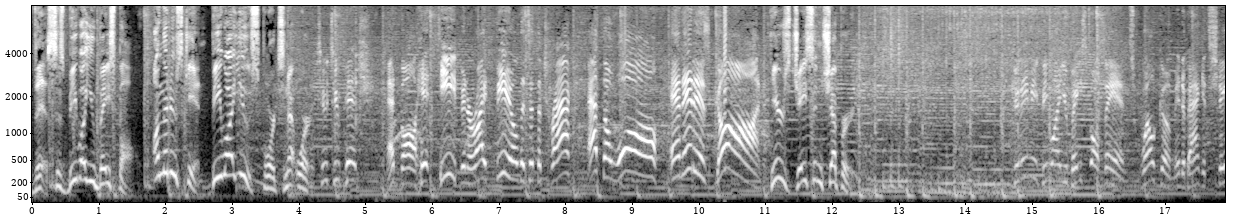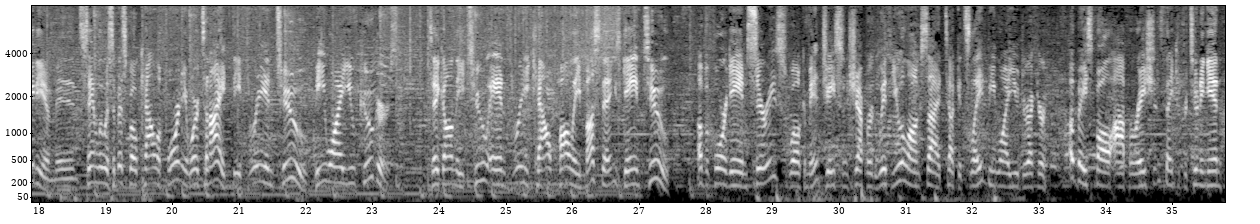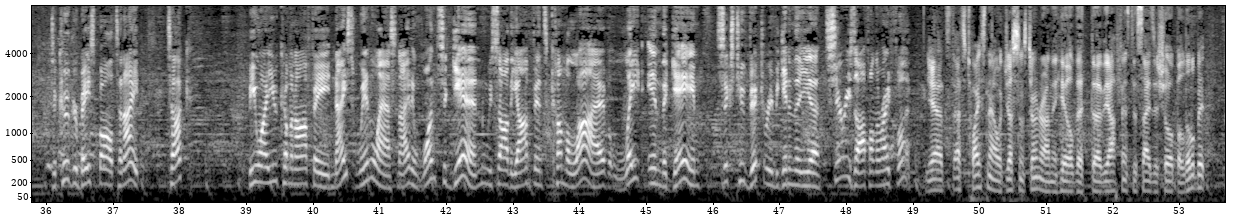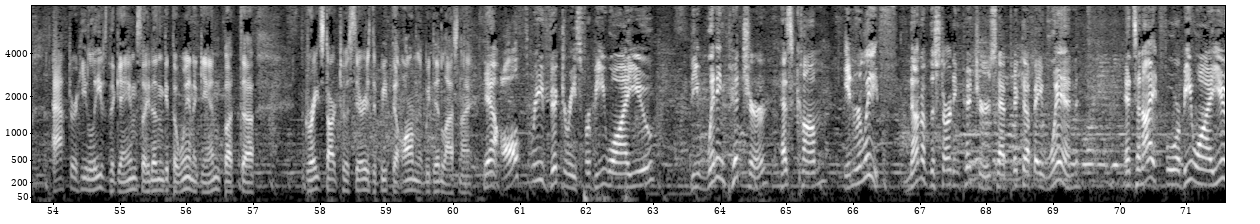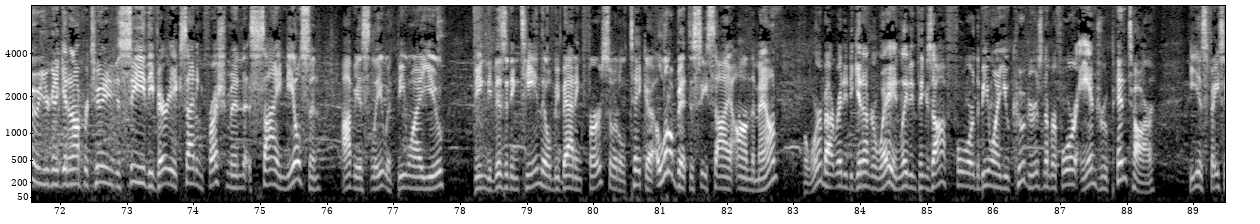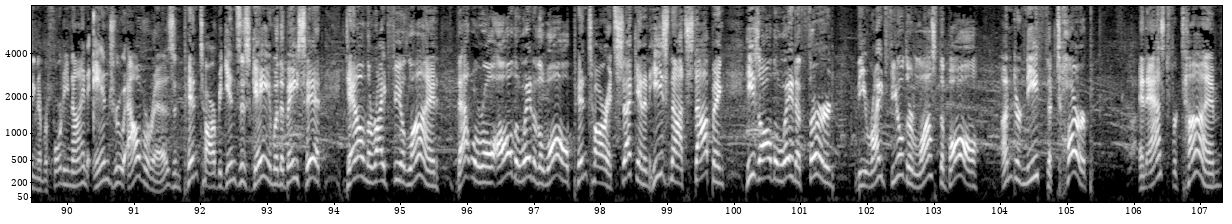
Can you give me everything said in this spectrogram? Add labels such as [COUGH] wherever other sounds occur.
This is BYU Baseball on the Nu Skin, BYU Sports Network. 2 2 pitch. That ball hit deep into right field. It's at the track, at the wall, and it is gone. Here's Jason Shepard. Good evening, BYU baseball fans. Welcome into Baggett Stadium in San Luis Obispo, California, where tonight the 3 and 2 BYU Cougars take on the 2 and 3 Cal Poly Mustangs. Game 2 of a four game series. Welcome in. Jason Shepard with you alongside Tuckett Slade, BYU Director of Baseball Operations. Thank you for tuning in to Cougar Baseball tonight. Tuck, BYU coming off a nice win last night, and once again, we saw the offense come alive late in the game. 6 2 victory beginning the uh, series off on the right foot. Yeah, that's twice now with Justin Sterner on the hill that uh, the offense decides to show up a little bit after he leaves the game so he doesn't get the win again. But uh, great start to a series to beat the arm that we did last night. Yeah, all three victories for BYU. The winning pitcher has come in relief. None of the starting pitchers have picked up a win. And tonight for BYU, you're going to get an opportunity to see the very exciting freshman Cy Nielsen. Obviously, with BYU being the visiting team, they'll be batting first, so it'll take a, a little bit to see Cy on the mound. But we're about ready to get underway and leading things off for the BYU Cougars. Number four, Andrew Pintar. He is facing number 49, Andrew Alvarez, and Pintar begins this game with a base hit down the right field line. That will roll all the way to the wall. Pintar at second, and he's not stopping. He's all the way to third. The right fielder lost the ball underneath the tarp and asked for time.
